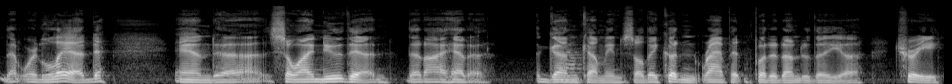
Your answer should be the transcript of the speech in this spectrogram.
that were lead, and uh, so I knew then that I had a, a gun yeah. coming. So they couldn't wrap it and put it under the uh, tree.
